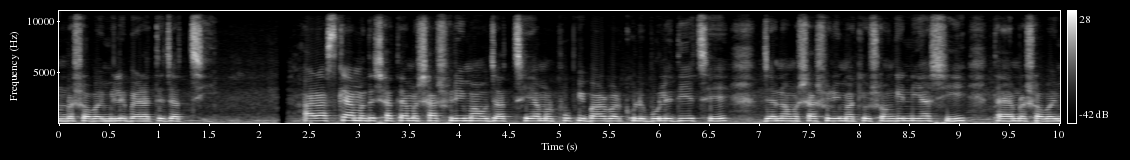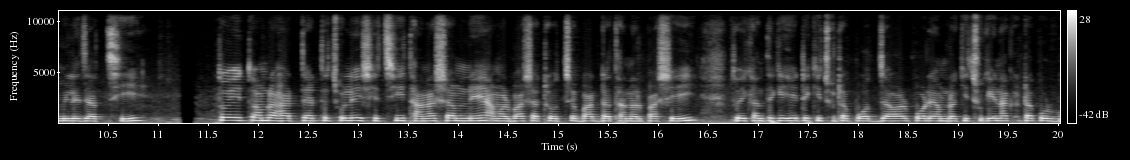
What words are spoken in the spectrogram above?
আমরা সবাই মিলে বেড়াতে যাচ্ছি। আর আজকে আমাদের সাথে আমার শাশুড়ি মাও যাচ্ছে, আমার ফুপি বারবার করে বলে দিয়েছে যেন আমার শাশুড়ি মাকেও সঙ্গে নিয়ে আসি, তাই আমরা সবাই মিলে যাচ্ছি। তো এই তো আমরা হাঁটতে হাঁটতে চলে এসেছি থানার সামনে, আমার বাসাটা হচ্ছে বাড্ডা থানার পাশেই। তো এখান থেকে হেঁটে কিছুটা পথ যাওয়ার পরে আমরা কিছু কেনাকাটা করব,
